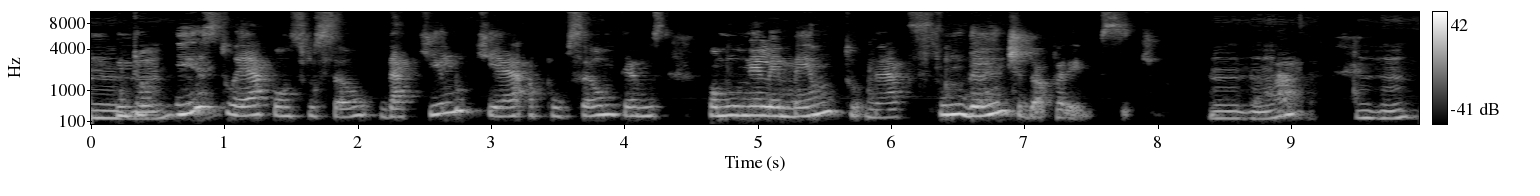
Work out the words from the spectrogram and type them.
Uhum. Então, isto é a construção daquilo que é a pulsão em termos como um elemento né, fundante do aparelho psíquico. Uhum. Tá? Uhum.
